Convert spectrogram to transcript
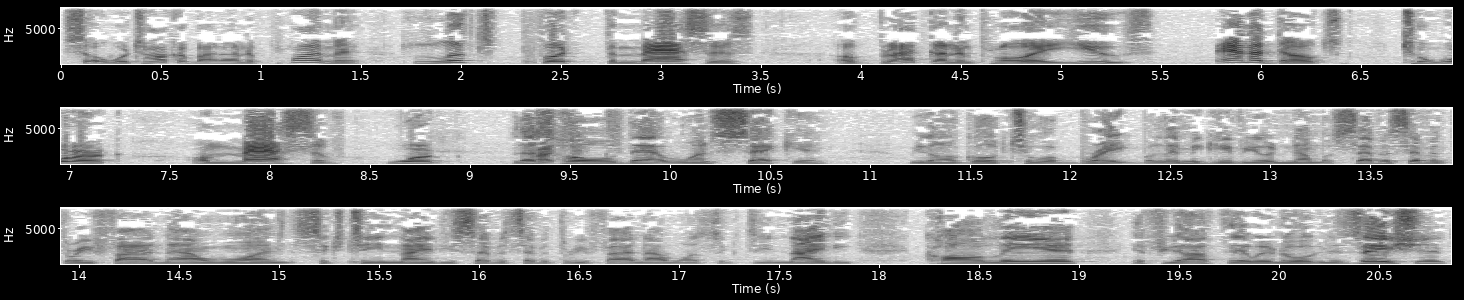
So we're talking about unemployment. Let's put the masses of black unemployed youth and adults to work on massive work. Let's projects. hold that one second. We're going to go to a break, but let me give you a number 773 591 1690. 773 591 1690. Call in if you're out there with an organization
